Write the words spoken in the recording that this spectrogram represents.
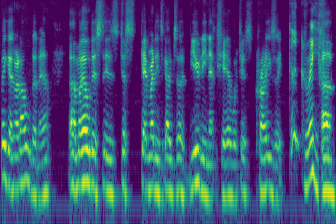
bigger and older now. Uh, my oldest is just getting ready to go to uni next year, which is crazy. Good grief. Um,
